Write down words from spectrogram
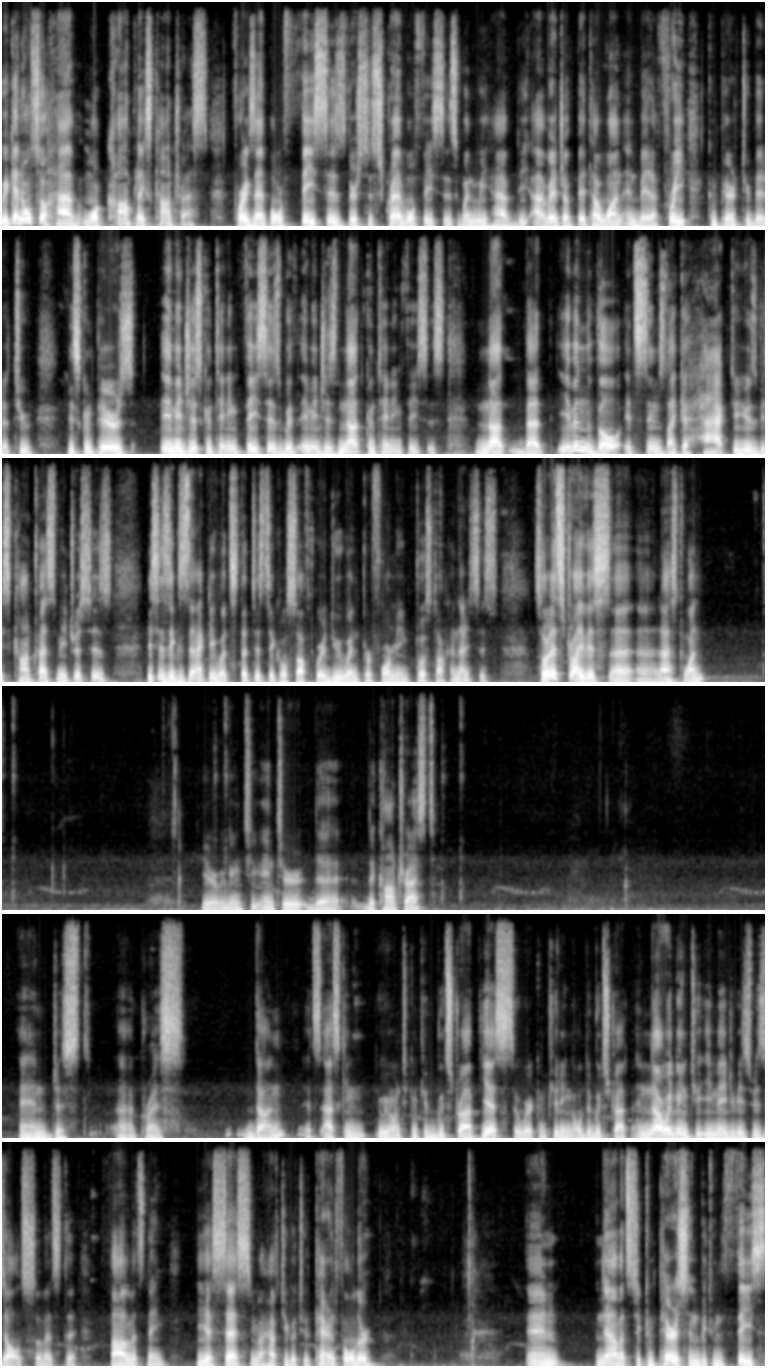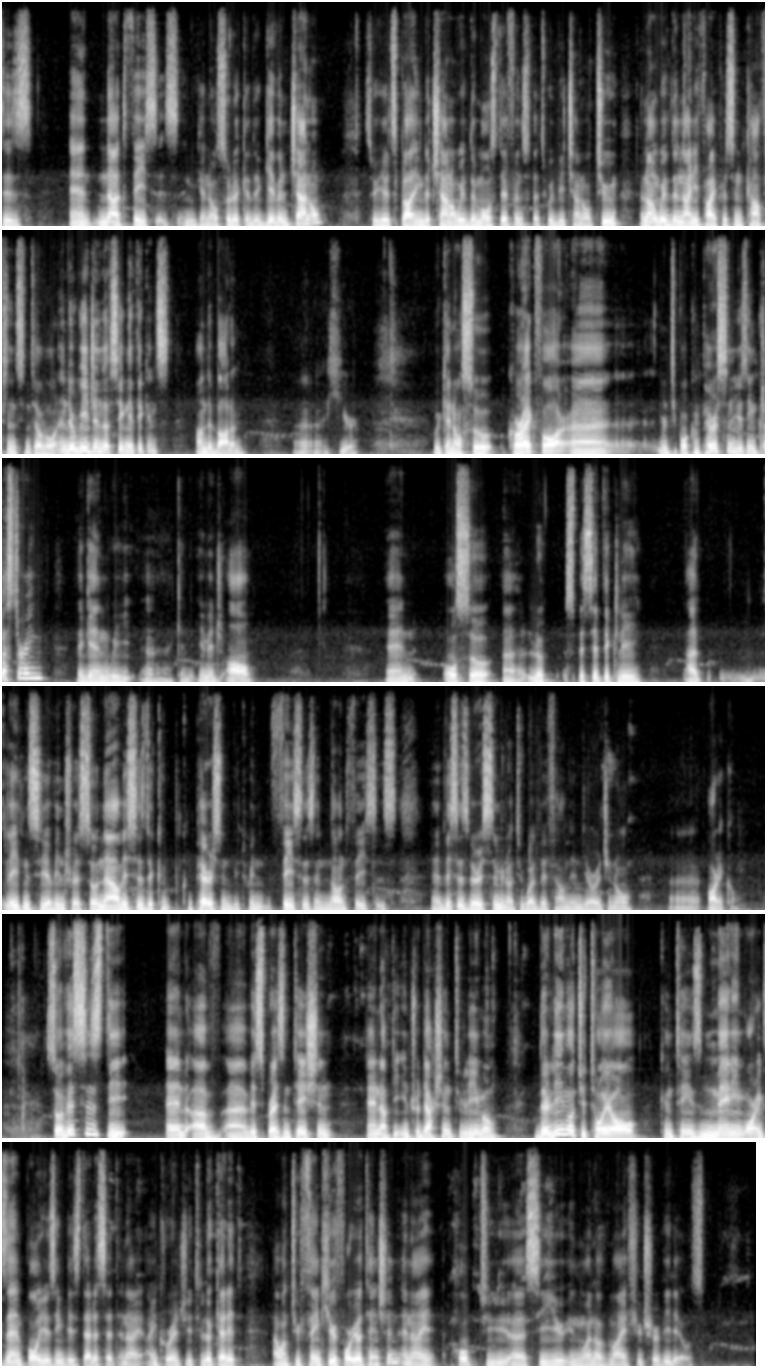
We can also have more complex contrasts. For example, faces versus scramble faces when we have the average of beta 1 and beta 3 compared to beta 2. This compares images containing faces with images not containing faces. Not that even though it seems like a hack to use these contrast matrices, this is exactly what statistical software do when performing post-hoc analysis. So let's try this uh, uh, last one. Here we're going to enter the, the contrast. And just uh, press done. It's asking, do we want to compute bootstrap? Yes, so we're computing all the bootstrap. And now we're going to image these results. So that's the file that's named ESS. You might have to go to the parent folder. And now that's the comparison between faces and not faces. And we can also look at the given channel. So here it's plotting the channel with the most difference, that would be channel 2, along with the 95% confidence interval and the region of significance on the bottom uh, here. We can also correct for uh, multiple comparison using clustering. Again, we uh, can image all and also uh, look specifically at latency of interest. So now this is the com comparison between faces and non-faces. And this is very similar to what they found in the original uh, article. So this is the end of uh, this presentation and of the introduction to LIMO. The LIMO tutorial contains many more examples using this dataset and I, I, encourage you to look at it. I want to thank you for your attention and I hope to uh, see you in one of my future videos.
